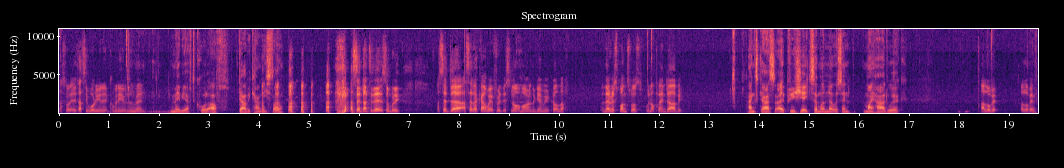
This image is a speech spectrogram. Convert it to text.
That's what it is. That's your worry, isn't it? Coming here in the rain. maybe you have to call it off Derby County style. I said that today to somebody. I said, uh, I said I can't wait for it to snow tomorrow in the game we called off. And their response was, "We're not playing Derby." Thanks, guys. I appreciate someone noticing my hard work. I love it. I love it.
